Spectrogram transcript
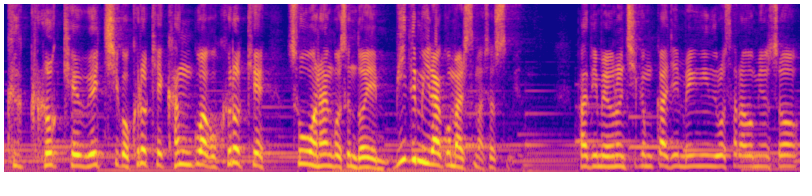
그 그렇게 외치고 그렇게 간구하고 그렇게 소원한 것은 너의 믿음이라고 말씀하셨습니다. 바디메오는 지금까지 맹인으로 살아오면서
